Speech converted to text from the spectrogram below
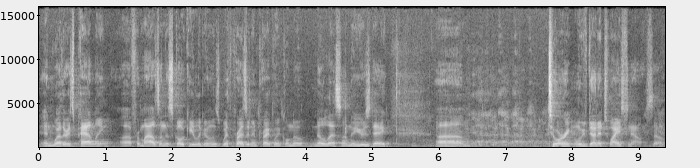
And whether it's paddling uh, for miles on the Skokie Lagoons with President Preckwinkle, no, no less, on New Year's Day, um, touring, we've done it twice now, so.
